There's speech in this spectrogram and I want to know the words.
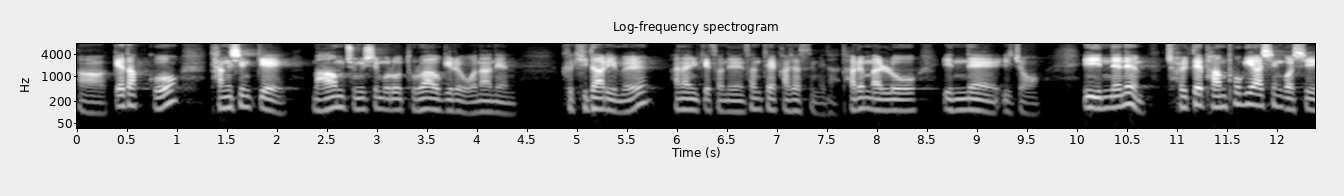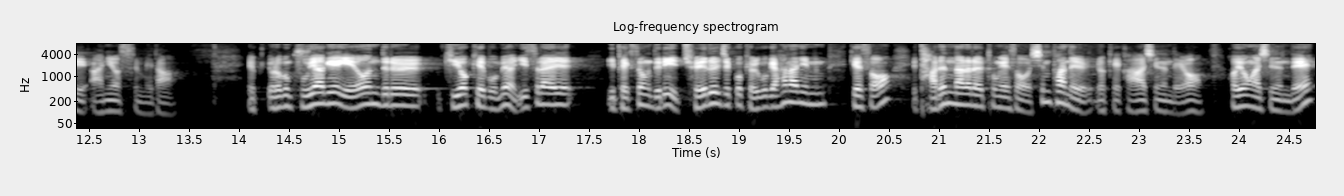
어, 깨닫고 당신께 마음 중심으로 돌아오기를 원하는 그 기다림을 하나님께서는 선택하셨습니다. 다른 말로 인내이죠. 이 인내는 절대 반포기하신 것이 아니었습니다. 여러분 구약의 예언들을 기억해 보면 이스라엘 이 백성들이 죄를 짓고 결국에 하나님께서 다른 나라를 통해서 심판을 이렇게 가하시는데요. 허용하시는데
